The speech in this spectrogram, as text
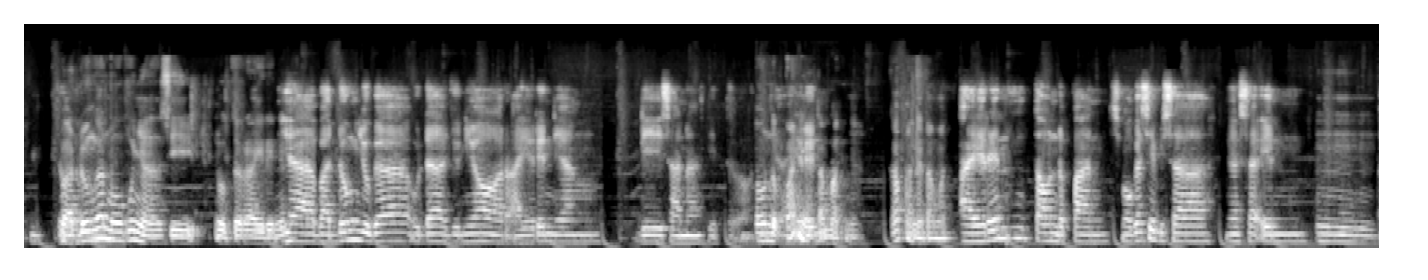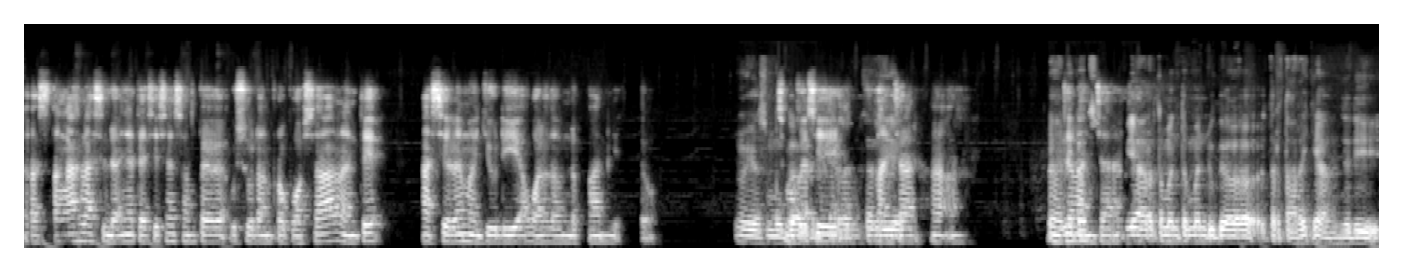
Gitu. Badung kan mau punya si dokter Airin ya? Ya Badung juga udah junior Airin yang di sana gitu. Tahun Jadi depan ya Airin, tamatnya? Kapan ya tamat? Airin tahun depan. Semoga sih bisa nyelesain Hmm. eh, setengah lah setidaknya tesisnya sampai usulan proposal nanti hasilnya maju di awal tahun depan gitu. Oh ya semoga, Semoga sih lancar, ya. lancar. Ha-ha. Nah ini kan lancar. biar teman-teman juga tertarik ya jadi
